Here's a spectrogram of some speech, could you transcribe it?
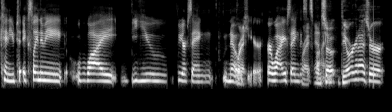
Can you t- explain to me why you you're saying no right. here, or why you're saying this right. is fine? And so the organizer,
